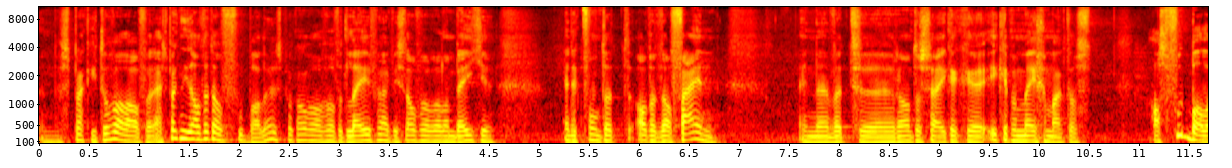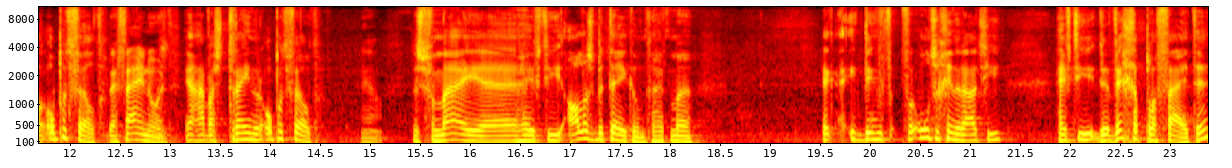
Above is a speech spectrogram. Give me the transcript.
En daar sprak hij toch wel over. Hij sprak niet altijd over voetballen. Hij sprak ook wel over het leven. Hij wist overal wel een beetje. En ik vond dat altijd wel fijn. En eh, wat Ronald zei, kijk, ik heb hem meegemaakt als, als voetballer op het veld. Bij Feyenoord. Ja, hij was trainer op het veld. Ja. Dus voor mij heeft hij alles betekend. Hij heeft me... Kijk, ik denk voor onze generatie heeft hij de weg geplaveid. Hè?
